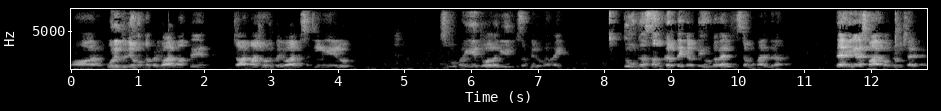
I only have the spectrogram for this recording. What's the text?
और पूरे दुनिया को अपना परिवार मानते हैं। चार पाँच लोगों के परिवार में सेटल है ये लोग। सो भाई, ये तो अलग ही किस्म के लोग हैं भाई। तो उनका संग करते करते ही उनका वैल्यू सिस्टम हमारे अंदर आता है। Then we can aspire for brahmachari life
